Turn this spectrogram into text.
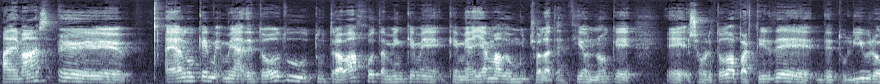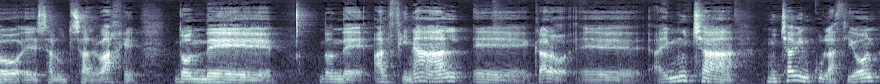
Además, eh, hay algo que me, de todo tu, trabajo también que me, que me, ha llamado mucho la atención, ¿no? Que eh, sobre todo a partir de, tu libro eh, Salud Salvaje, donde, donde al final, claro, hay mucha mucha vinculación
